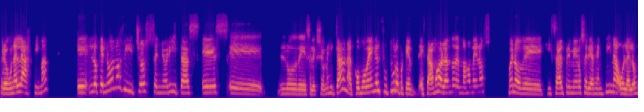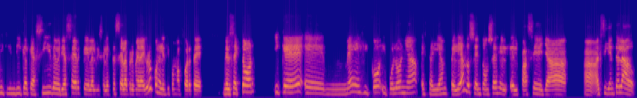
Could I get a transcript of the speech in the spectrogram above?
pero una lástima. Eh, lo que no hemos dicho, señoritas, es eh, lo de selección mexicana, cómo ven el futuro, porque estábamos hablando de más o menos bueno, de quizá el primero sería Argentina, o la lógica indica que así debería ser, que el albiceleste sea la primera de grupos, el equipo más fuerte del sector, y que eh, México y Polonia estarían peleándose entonces el, el pase ya a- al siguiente lado.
